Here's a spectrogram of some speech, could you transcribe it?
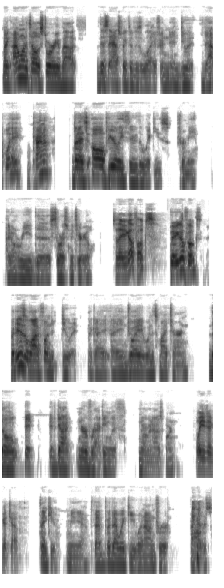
like I want to tell a story about this aspect of his life and and do it that way, kind of. But it's all purely through the wikis for me. I don't read the source material. So there you go, folks. There you go, folks. But it is a lot of fun to do it. Like I, I enjoy it when it's my turn, though it it got nerve wracking with Norman Osborn. Well, you did a good job. Thank you. I mean, yeah, that but that wiki went on for hours.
